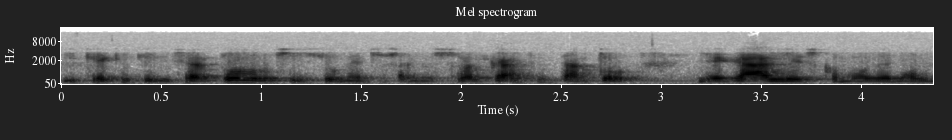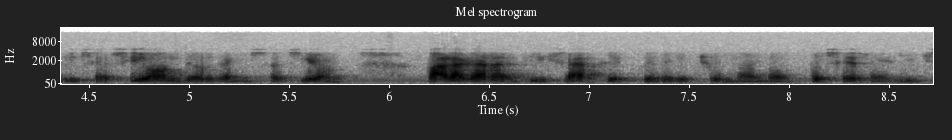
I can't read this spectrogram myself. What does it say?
y que hay que utilizar todos los instrumentos a nuestro alcance, tanto legales como de movilización, de organización, para garantizar que este derecho humano pues, se realice.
